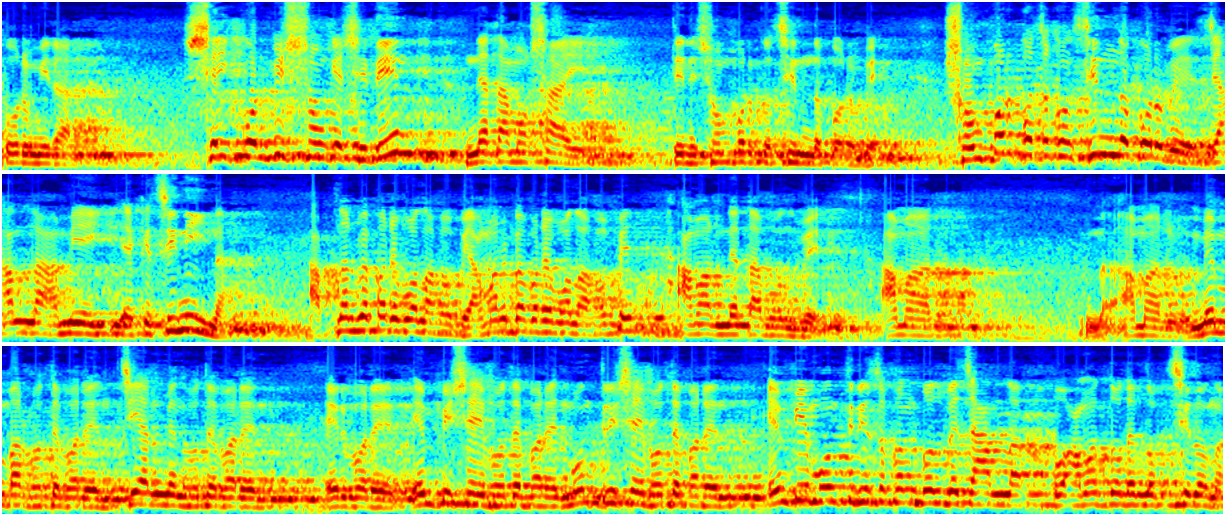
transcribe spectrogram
কর্মীরা, সেই কর্মীর সঙ্গে সেদিন নেতা মশাই তিনি সম্পর্ক ছিন্ন করবে। সম্পর্ক যখন ছিন্ন করবে যে, আল্লাহ, আমি এই একে চিনি না। আপনার ব্যাপারে বলা হবে, আমার ব্যাপারে বলা হবে, আমার নেতা বলবে, আমার আমার মেম্বার হতে পারেন, চেয়ারম্যান হতে পারেন, এরপরে এমপি সাহেব হতে পারেন, মন্ত্রী সাহেব হতে পারেন। এমপি মন্ত্রী যখন বলবে যে, আল্লাহ, ও আমার দলের লোক ছিল না।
